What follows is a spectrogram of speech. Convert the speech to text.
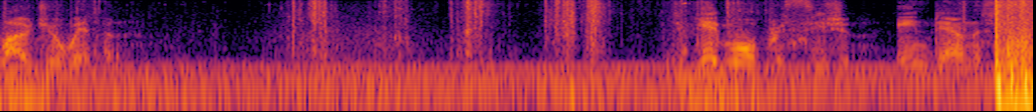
Load your weapon. To get more precision, aim down the sight.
